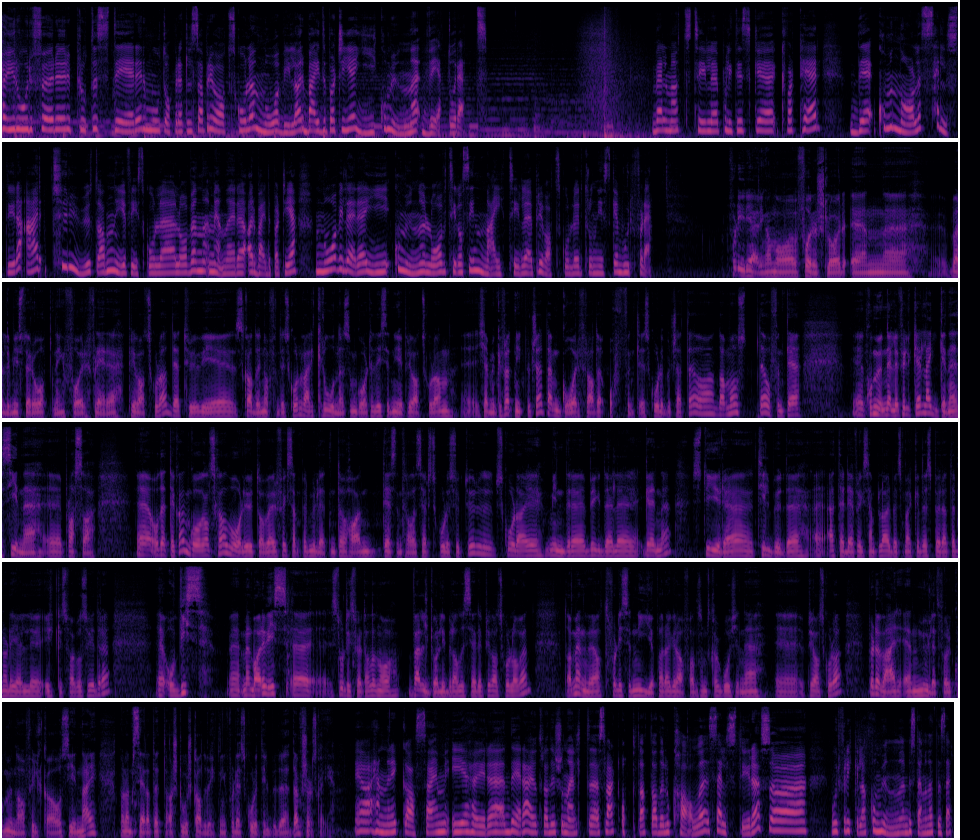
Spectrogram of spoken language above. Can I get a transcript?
Høyre-ordfører protesterer mot opprettelse av privatskole. Nå vil Arbeiderpartiet gi kommunene vetorett. Vel møtt til Politisk kvarter. Det kommunale selvstyret er truet av den nye friskoleloven, mener Arbeiderpartiet. Nå vil dere gi kommunene lov til å si nei til privatskoler, Trond Giske. Hvorfor det? Fordi regjeringa nå foreslår en uh, veldig mye større åpning for flere privatskoler. Det tror vi skader den offentlige skolen. Hver krone som går til disse nye privatskolene uh, kommer ikke fra et nytt budsjett, de går fra det offentlige skolebudsjettet. og Da må det offentlige uh, kommunen eller fylket legge ned sine plasser. Eh, og Dette kan gå ganske alvorlig utover f.eks. muligheten til å ha en desentralisert skolestruktur. Skoler i mindre bygder eller grender. Styre tilbudet etter det f.eks. arbeidsmarkedet spør etter når det gjelder yrkesfag osv. Og, så og hvis Eh, men bare hvis eh, stortingsflertallet nå velger å liberalisere privatskoleloven, da mener vi at for disse nye paragrafene som skal godkjenne eh, privatskoler, bør det være en mulighet for kommuner og fylker å si nei, når de ser at dette har stor skadevirkning for det skoletilbudet de sjøl skal gi. Ja, Henrik Asheim i Høyre, dere er jo tradisjonelt svært opptatt av det lokale selvstyret. så Hvorfor ikke la kommunene bestemme dette selv?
